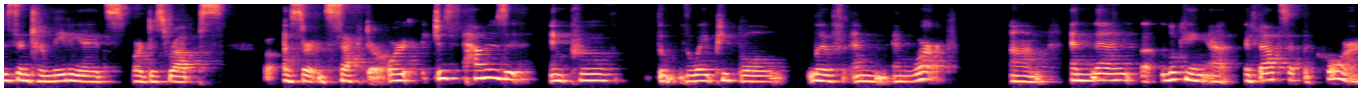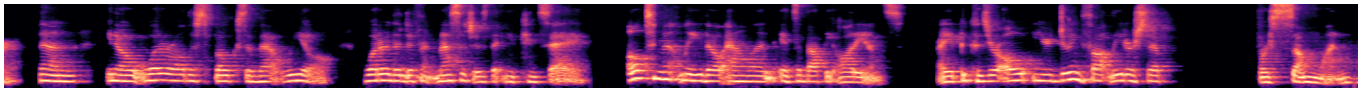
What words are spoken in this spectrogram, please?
disintermediates or disrupts a certain sector or just how does it improve the, the way people live and, and work? Um, and then uh, looking at if that's at the core then you know what are all the spokes of that wheel? What are the different messages that you can say? Ultimately though alan it's about the audience right because you're all you're doing thought leadership for someone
